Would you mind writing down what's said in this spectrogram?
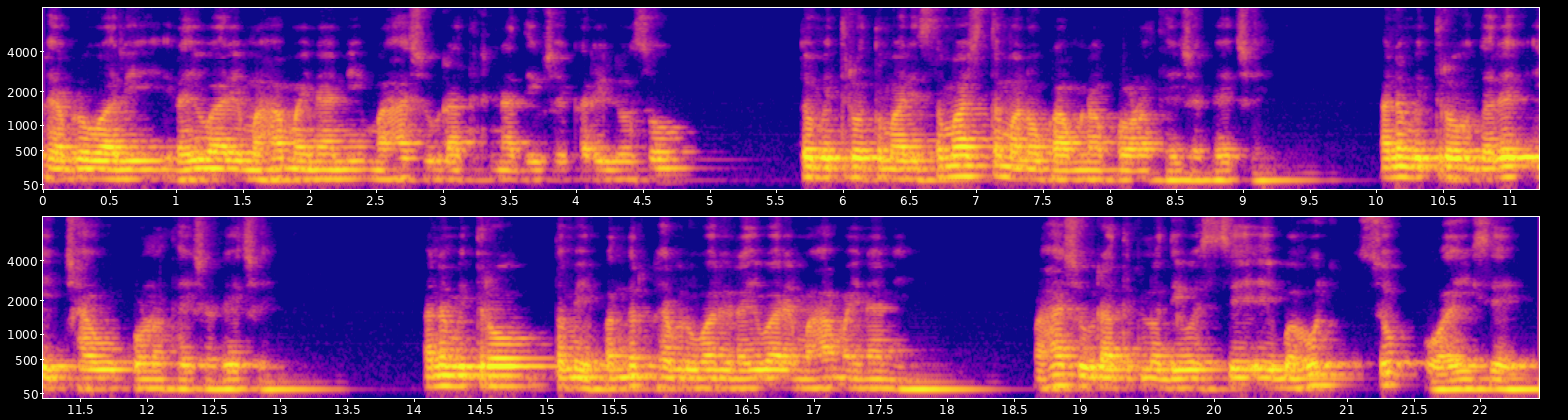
ફેબ્રુઆરી રવિવારે મહા મહિનાની મહાશિવરાત્રિના દિવસે કરી લેશો તો મિત્રો, તમારી સમસ્ત મનોકામના પૂર્ણ થઈ શકે છે. અને મિત્રો, દરેક ઈચ્છાઓ પૂર્ણ થઈ શકે છે. અને મિત્રો, તમે પંદર ફેબ્રુઆરી રવિવારે મહા મહિનાની મહાશિવરાત્રિનો દિવસ છે એ બહુ જ શુભ હોય છે.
